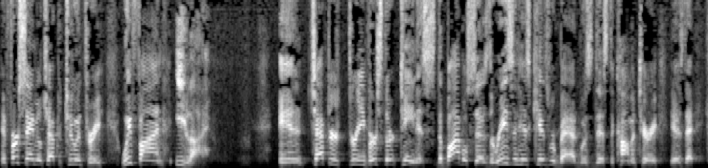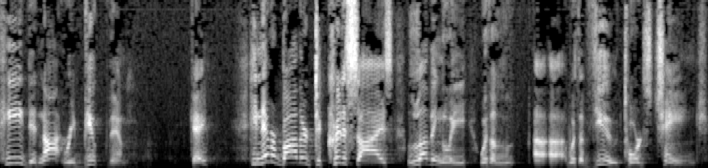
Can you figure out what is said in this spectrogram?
in 1 Samuel chapter 2 and 3, we find Eli. in chapter 3, verse 13, it's, the Bible says the reason his kids were bad was this the commentary is that he did not rebuke them. Okay? He never bothered to criticize lovingly with a, uh, uh, with a view towards change.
